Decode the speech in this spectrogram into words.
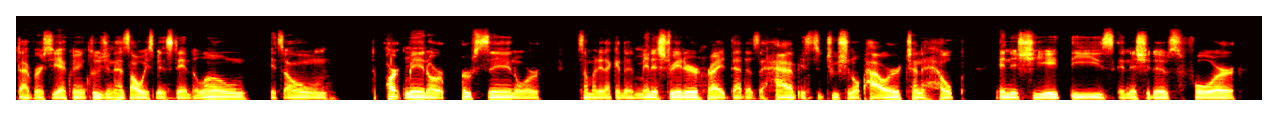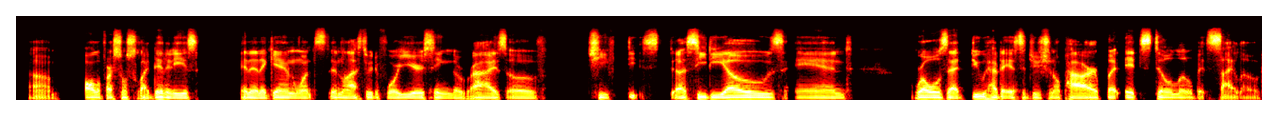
diversity, equity, inclusion has always been standalone, its own department or person or somebody like an administrator, right, that doesn't have institutional power trying to help initiate these initiatives for um, all of our social identities. And then again, once in the last three to four years, seeing the rise of chief D- uh, CDOs and roles that do have the institutional power, but it's still a little bit siloed.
